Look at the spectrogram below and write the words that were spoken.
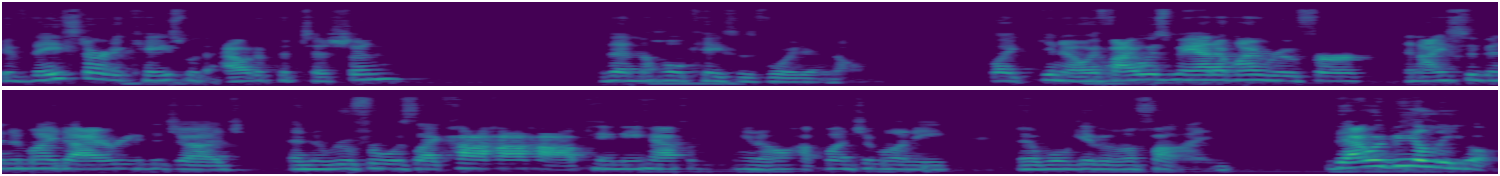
If they start a case without a petition, then the whole case is void and null. Like, you know, if I was mad at my roofer and I submitted my diary to the judge and the roofer was like, ha ha ha, pay me half, a, you know, a bunch of money and we'll give him a fine, that would be illegal.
